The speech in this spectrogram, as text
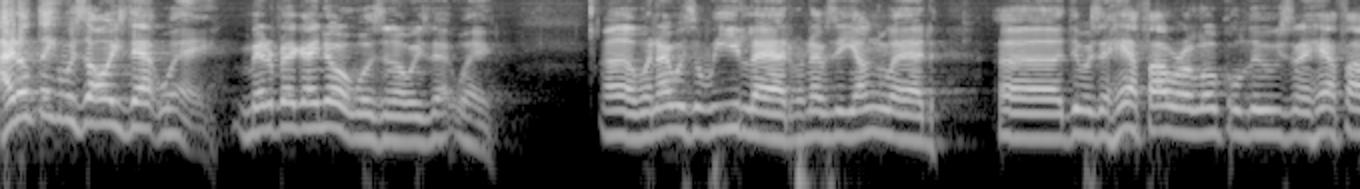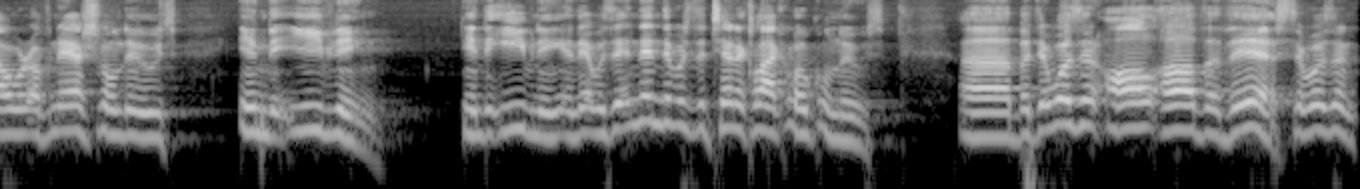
I don't think it was always that way. Matter of fact, I know it wasn't always that way. Uh, when I was a wee lad, when I was a young lad, uh, there was a half hour of local news and a half hour of national news in the evening. In the evening, and there was, and then there was the ten o'clock local news. Uh, but there wasn't all of this. There wasn't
